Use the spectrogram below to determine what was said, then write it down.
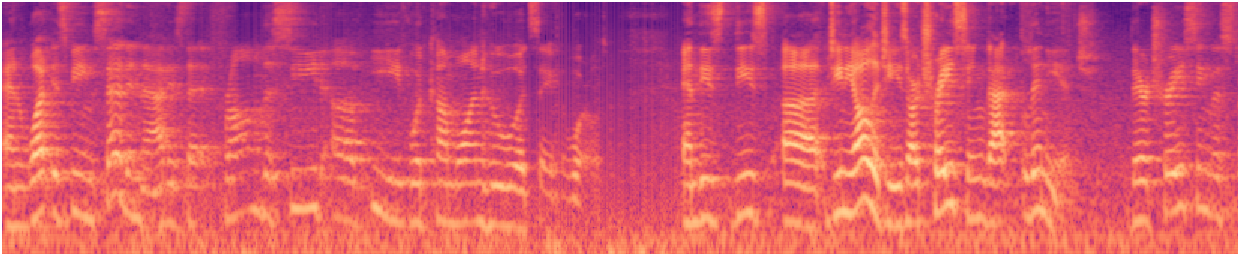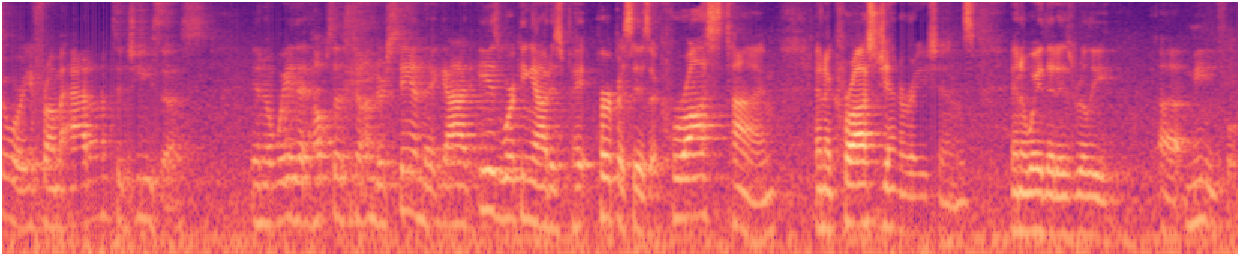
And what is being said in that is that from the seed of Eve would come one who would save the world. And these, these uh, genealogies are tracing that lineage. They're tracing the story from Adam to Jesus in a way that helps us to understand that God is working out his purposes across time and across generations in a way that is really uh, meaningful.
